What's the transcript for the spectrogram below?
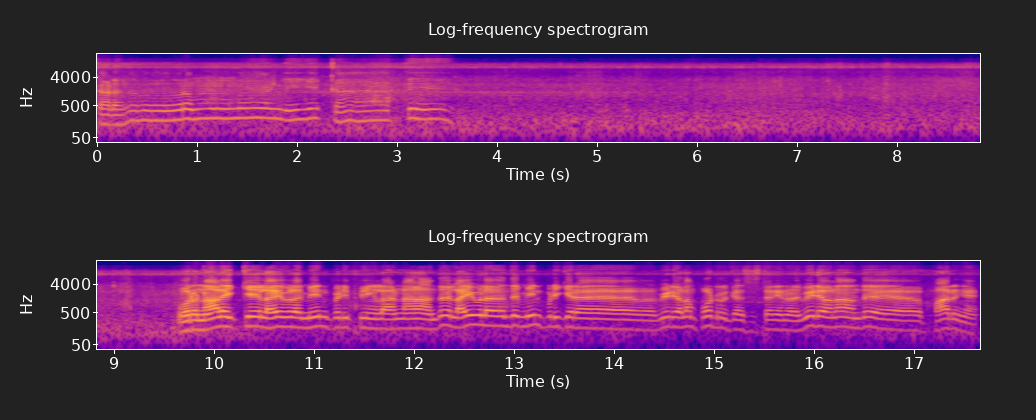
கடலோரம் வாங்கிய காத்து ஒரு நாளைக்கு லைவில் மீன் பிடிப்பீங்களா? நான் வந்து லைவில் வந்து மீன் பிடிக்கிற வீடியோலாம் போட்டிருக்கேன் சிஸ்டர் என்னோடய வீடியோலாம் வந்து பாருங்கள்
